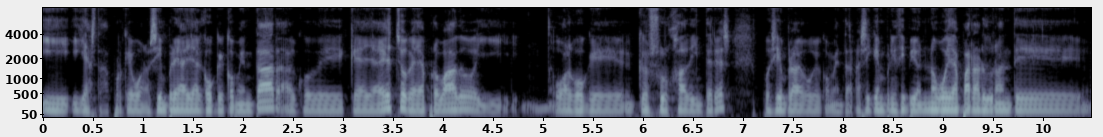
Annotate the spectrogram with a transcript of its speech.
y, ya está, porque bueno, siempre hay algo que comentar, algo de que haya hecho, que haya probado y, o algo que, os surja de interés, pues siempre hay algo que comentar. Así que en principio no voy a parar durante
